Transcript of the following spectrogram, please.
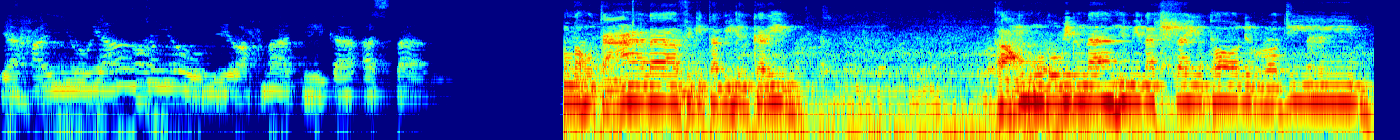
يا حي يا قيوم برحمتك أستغفر الله تعالى في كتابه الكريم. أعوذ بالله من الشيطان الرجيم.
